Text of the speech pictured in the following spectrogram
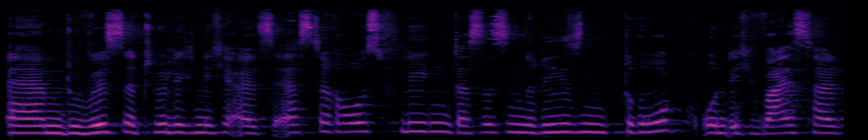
Ähm, du willst natürlich nicht als Erste rausfliegen, das ist ein Riesendruck und ich weiß halt,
